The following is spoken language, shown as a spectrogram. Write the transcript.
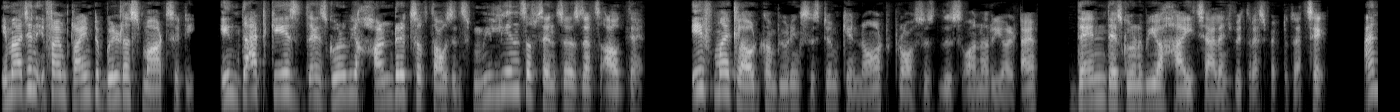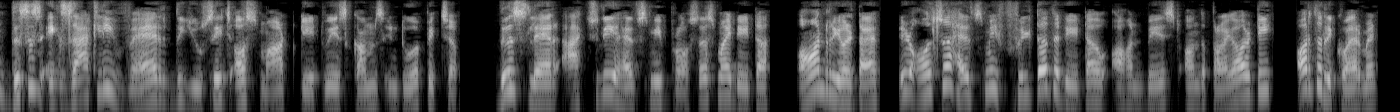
Imagine if I'm trying to build a smart city. In that case, there's going to be hundreds of thousands, millions of sensors that's out there. If my cloud computing system cannot process this on a real time, then there's going to be a high challenge with respect to that. Say, and this is exactly where the usage of smart gateways comes into a picture. This layer actually helps me process my data on real time, it also helps me filter the data on based on the priority or the requirement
